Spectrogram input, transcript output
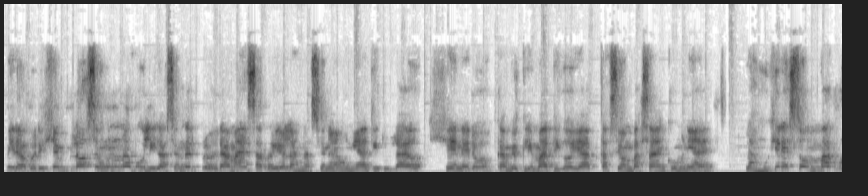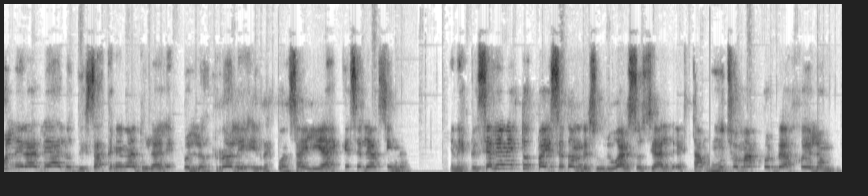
Mira, por ejemplo, según una publicación del Programa de Desarrollo de las Naciones Unidas titulado Género, Cambio Climático y Adaptación basada en Comunidades, las mujeres son más vulnerables a los desastres naturales por los roles y responsabilidades que se les asignan en especial en estos países donde su lugar social está mucho más por debajo del hombro.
